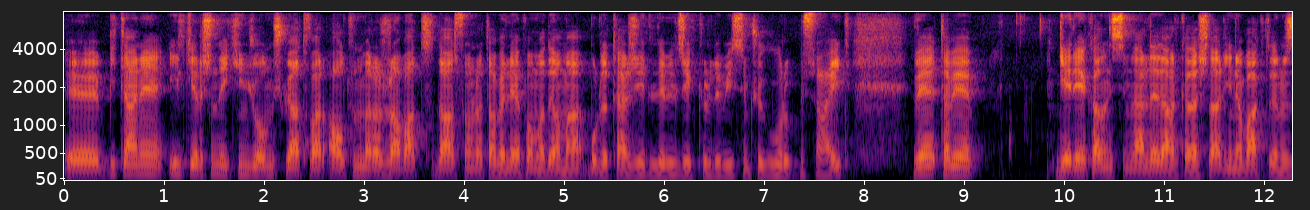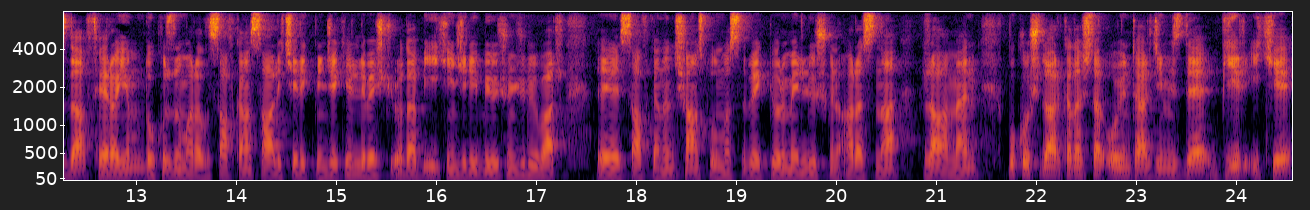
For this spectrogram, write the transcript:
E, bir tane ilk yarışında ikinci olmuş bir at var. 6 numara Rabat. Daha sonra tabela yapamadı ama burada tercih edilebilecek türde bir isim. Çünkü grup müsait. Ve tabii Geriye kalan isimlerde de arkadaşlar yine baktığımızda Feray'ım 9 numaralı Safkan Salih Çelik binecek 55 kiloda. Bir ikinciliği bir üçüncülüğü var. E, Safkan'ın şans bulmasını bekliyorum 53 gün arasına rağmen. Bu koşuda arkadaşlar oyun tercihimizde 1-2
